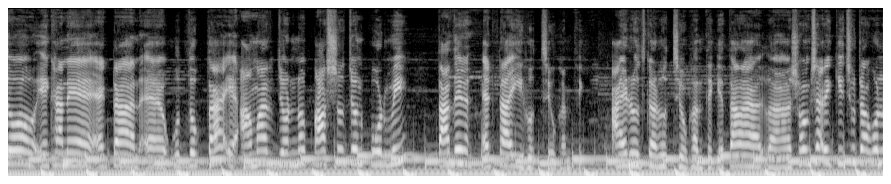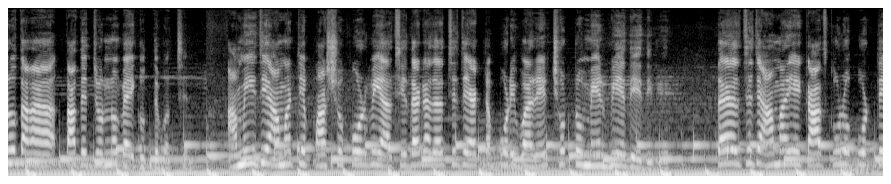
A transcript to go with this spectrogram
তো এখানে একটা উদ্যোক্তা। আমার জন্য পাঁচশো জন কর্মী তাদের একটা ই হচ্ছে ওখান থেকে, আয় রোজগার হচ্ছে ওখান থেকে। তারা সংসারে কিছুটা হলেও তারা তাদের জন্য ব্যয় করতে পারছে আমি যে আমার যে পাঁচশো কর্মী আছে, দেখা যাচ্ছে যে একটা পরিবারের ছোট্ট মেয়ের বিয়ে দিয়ে দিবে। দেখা যাচ্ছে যে আমার এই কাজগুলো করতে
